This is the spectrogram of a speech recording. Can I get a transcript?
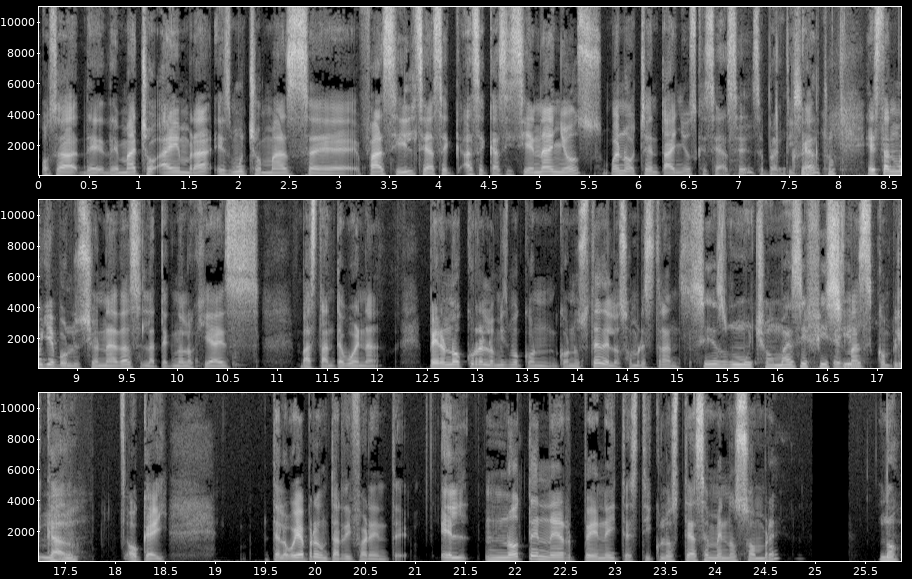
o sea, de, de macho a hembra, es mucho más eh, fácil. Se hace hace casi 100 años, bueno, 80 años que se hace, se practica. Exacto. Están muy evolucionadas, la tecnología es bastante buena, pero no ocurre lo mismo con, con ustedes, los hombres trans. Sí es mucho más difícil. Es más complicado. Ujú. Ok, te lo voy a preguntar diferente. ¿El no tener pene y testículos te hace menos hombre? No.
